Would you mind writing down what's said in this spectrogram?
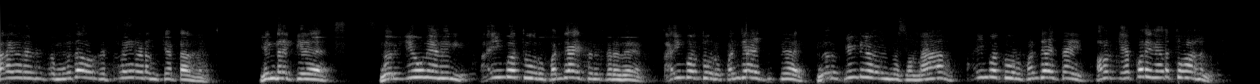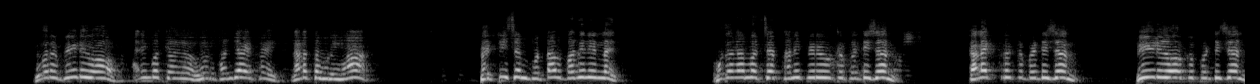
தலைவர் இருக்கும் போது அவர்கள் தலைவரிடம் கேட்டார்கள். இன்றைக்கு ஒரு யூனியனில் ஐம்பத்தோரு பஞ்சாயத்து இருக்கிறது. ஐம்பத்தோரு பஞ்சாயத்துக்கு ஒரு பிடிஓ என்று சொன்னால் ஐம்பத்தோரு பஞ்சாயத்தை அவர்கள் எப்படி நடத்துவார்கள்? ஒரு பிடிஓ ஐம்பத்தி ஒரு பஞ்சாயத்தை நடத்த முடியுமா? பெட்டிஷன் போட்டால் பதில் இல்லை முதலமைச்சர் தனிப்பிரிவுக்கு பெட்டிஷன் கலெக்டருக்கு பெட்டிஷன் பிடிஓக்கு பெட்டிஷன்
